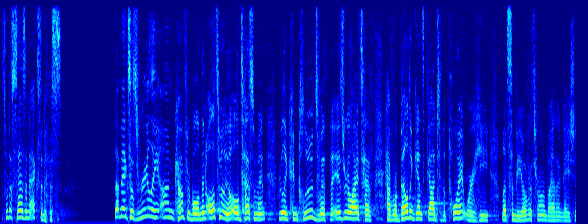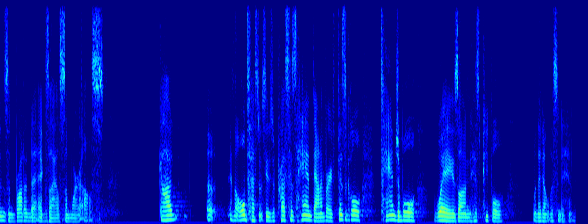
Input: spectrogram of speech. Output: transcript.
That's what it says in Exodus. That makes us really uncomfortable. And then ultimately, the Old Testament really concludes with the Israelites have, have rebelled against God to the point where he lets them be overthrown by other nations and brought into exile somewhere else. God, uh, in the Old Testament, seems to press his hand down in very physical, tangible ways on his people when they don't listen to him.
